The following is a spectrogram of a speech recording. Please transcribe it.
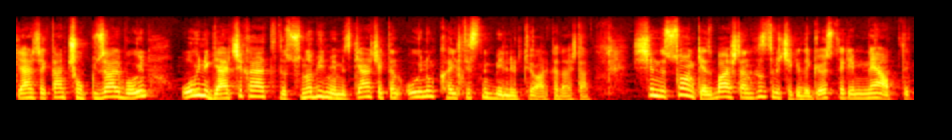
Gerçekten çok güzel bir oyun. Oyunu gerçek hayatta da sunabilmemiz gerçekten oyunun kalitesini belirtiyor arkadaşlar. Şimdi son kez baştan hızlı bir şekilde göstereyim ne yaptık,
